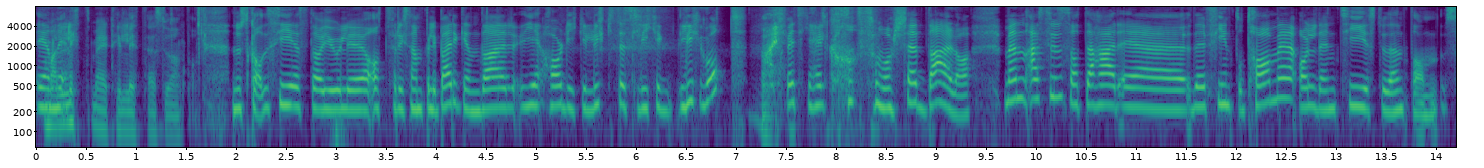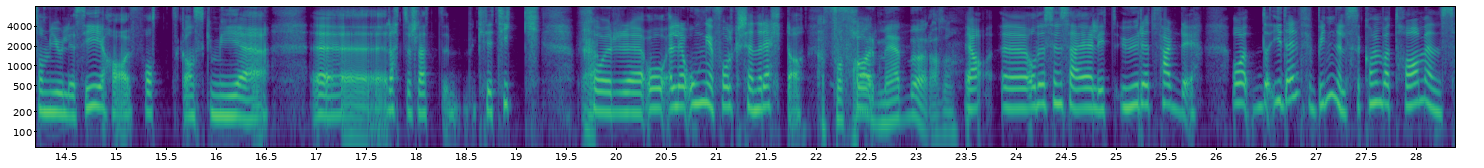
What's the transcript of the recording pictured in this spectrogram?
med litt mer tillit til studentene. Nå skal det sies da, Julie, at f.eks. i Bergen, der har de ikke lyktes like, like godt. Nei. Jeg vet ikke helt hva som har skjedd der, da. Men jeg syns at det her er, det er fint å ta med, all den ti studentene, som Julie sier, har fått ganske mye eh, rett og slett kritikk for ja. og, Eller unge folk generelt, da. For hard medbør, altså. Ja, eh, og det syns jeg er litt urettferdig. Og i den forbindelse kan vi bare ta med en sak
